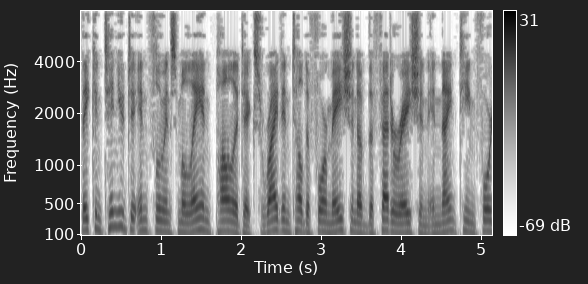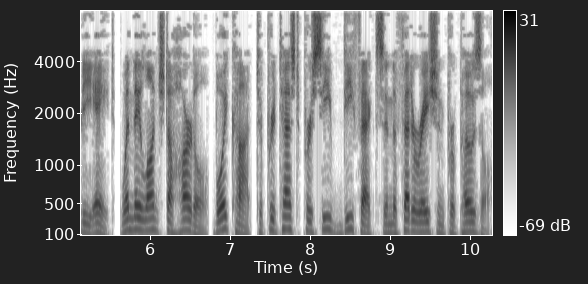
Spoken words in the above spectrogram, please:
they continued to influence Malayan politics right until the formation of the federation in 1948, when they launched a Hartal boycott to protest perceived defects in the federation proposal.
